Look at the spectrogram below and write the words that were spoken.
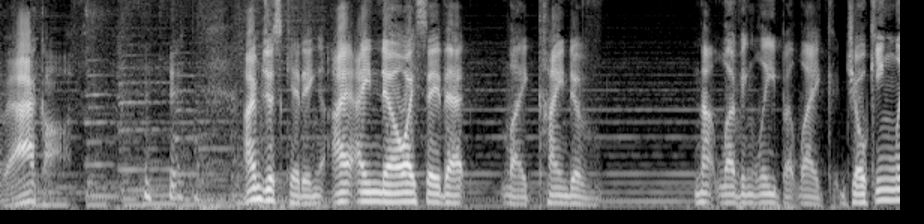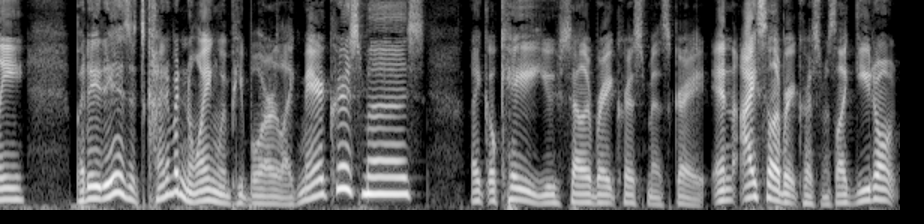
back off. I'm just kidding. I, I know I say that like kind of not lovingly, but like jokingly. But it is. It's kind of annoying when people are like, Merry Christmas. Like, okay, you celebrate Christmas. Great. And I celebrate Christmas. Like, you don't.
